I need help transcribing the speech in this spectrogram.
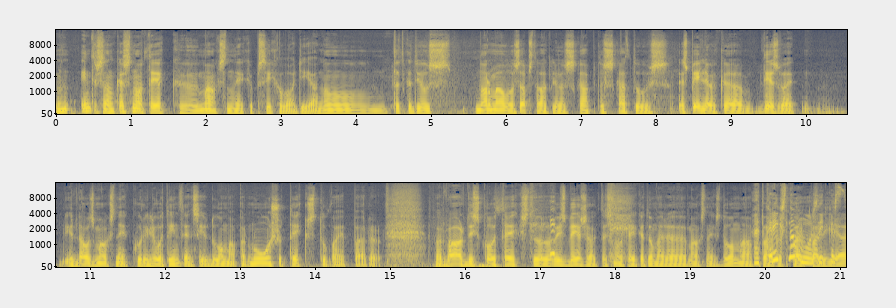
Man interesanti, kas notiek uh, mākslinieka psiholoģijā. Nu, tad, kad jūs normālos apstākļos kāpjat uz skatuves, es pieļauju, ka diez vai ir daudz mākslinieku, kuri ļoti intensīvi domā par nošu tekstu vai par, par vārdisko tekstu. Visbiežāk tas notiek, ka tomēr eh, mākslinieks domā par, par, par, par jā,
